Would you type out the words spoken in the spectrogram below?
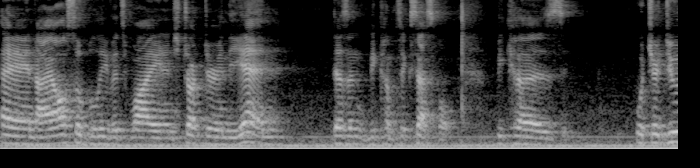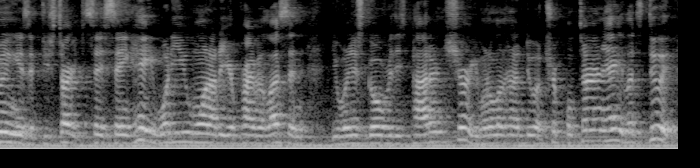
And I also believe it's why an instructor in the end doesn't become successful because what you're doing is if you start say, saying, hey, what do you want out of your private lesson? You want to just go over these patterns? Sure. You want to learn how to do a triple turn? Hey, let's do it.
